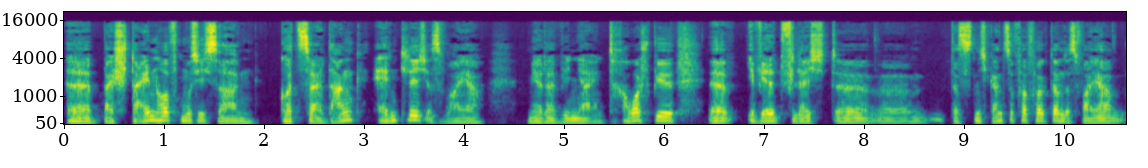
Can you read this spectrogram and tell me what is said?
Äh, bei Steinhoff muss ich sagen, Gott sei Dank, endlich. Es war ja mehr oder weniger ein Trauerspiel. Äh, ihr werdet vielleicht äh, äh, das nicht ganz so verfolgt haben. Das war ja ein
